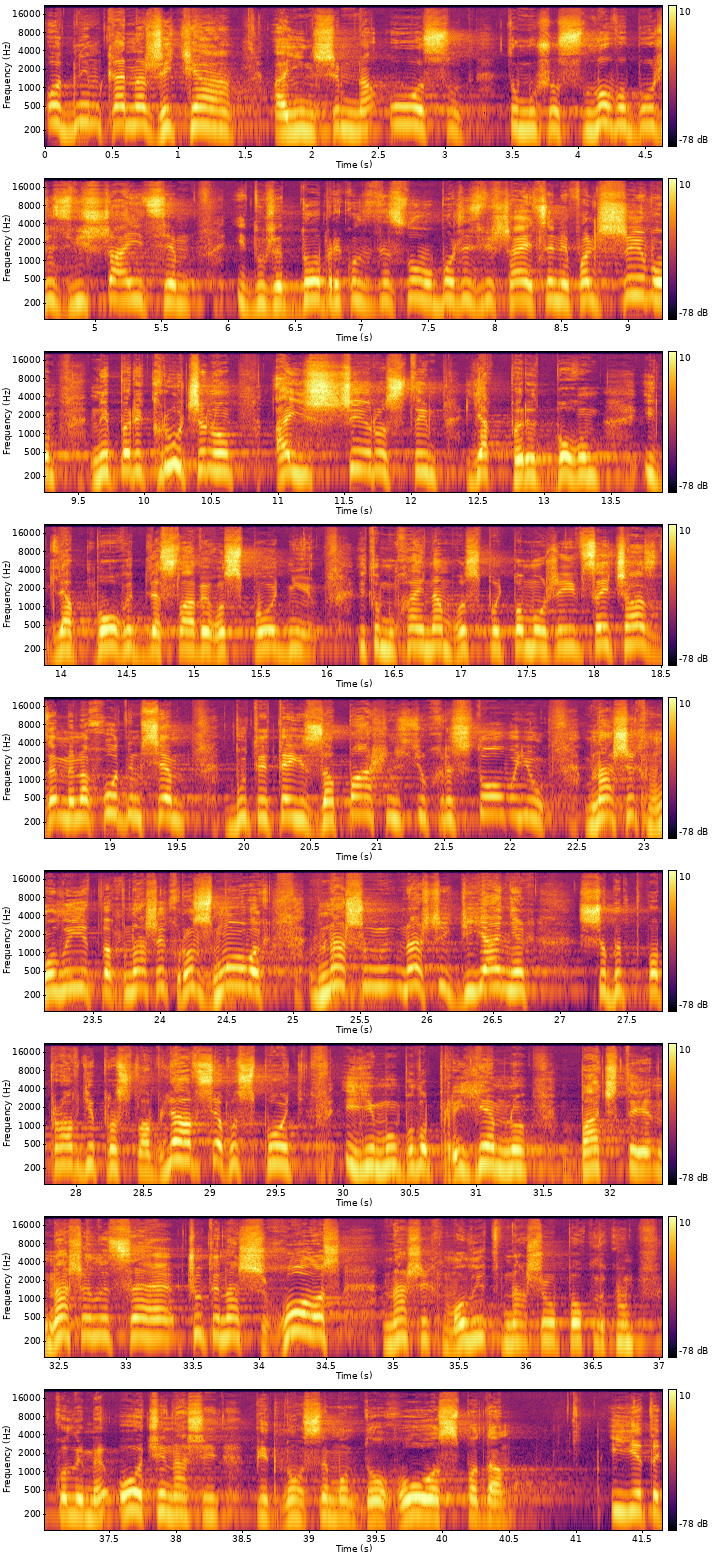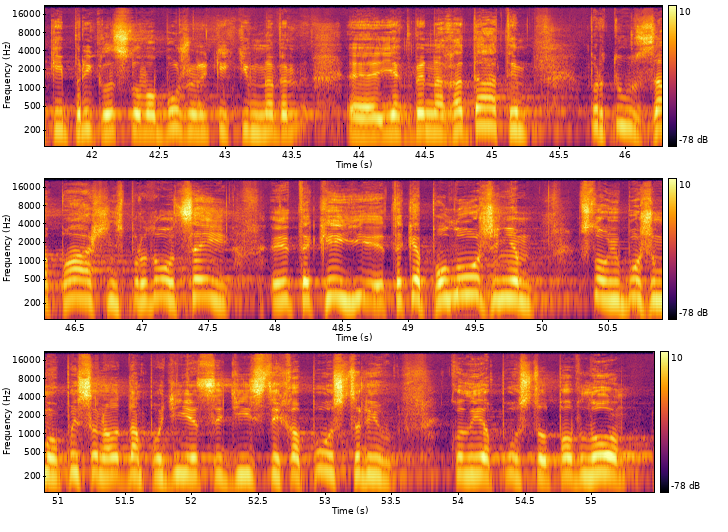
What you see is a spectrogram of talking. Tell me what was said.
одним на життя, а іншим на осуд. Тому що Слово Боже звіщається, і дуже добре, коли це Слово Боже звіщається не фальшиво, не перекручено, а із щирости, як перед Богом і для Бога, для слави Господньої. І тому хай нам Господь поможе і в цей час, де ми знаходимося, бути тею запашністю Христовою в наших молитвах, в наших розмовах, в нашому, наших діяннях щоб по правді прославлявся Господь, і йому було приємно бачити наше лице, чути наш голос, наших молитв, нашого поклику, коли ми очі наші підносимо до Господа. І є такий приклад Слова Божого, який хотів е, якби нагадати про ту запашність, про оцей е, такий, е, таке положення. В Слові Божому описана одна подія це дій апостолів, коли апостол Павло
